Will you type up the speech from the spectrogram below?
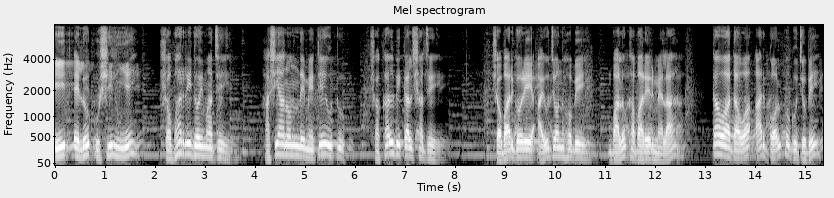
ঈদ এলো খুশি নিয়ে সবার হৃদয় মাঝে। হাসি আনন্দে মেটে উঠুক সকাল বিকাল সাজে। সবার ঘরে আয়োজন হবে ভালো খাবারের মেলা। খাওয়া দাওয়া আর গল্প গুজবে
